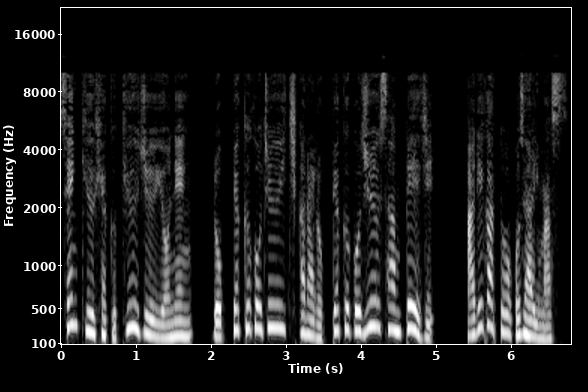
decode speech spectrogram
1994年、651から653ページ。ありがとうございます。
